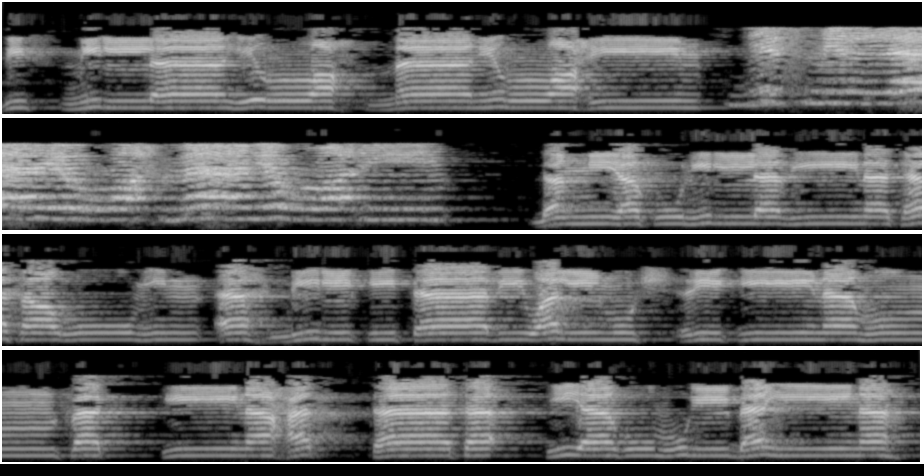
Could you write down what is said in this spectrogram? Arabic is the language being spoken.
بسم الله الرحمن الرحيم. بسم الله الرحمن الرحيم. لم يكن الذين كفروا من أهل الكتاب والمشركين منفكين حتى تأتيهم البينة.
